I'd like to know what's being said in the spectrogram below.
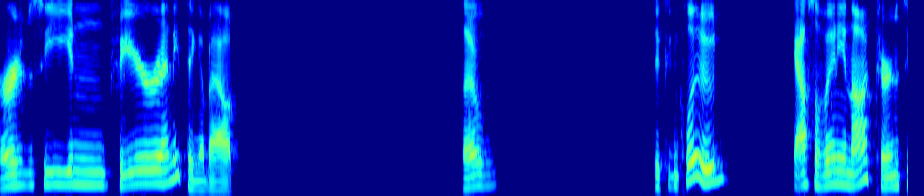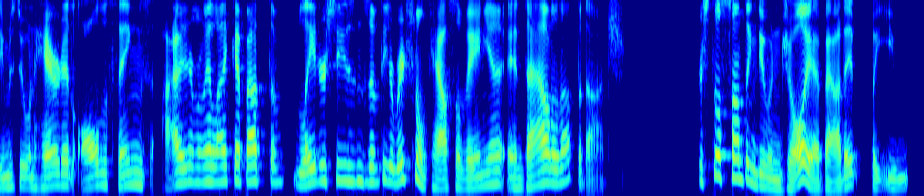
urgency and fear anything about. So, to conclude, Castlevania Nocturne seems to inherited all the things I didn't really like about the later seasons of the original Castlevania and dialed it up a notch. There's still something to enjoy about it, but you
